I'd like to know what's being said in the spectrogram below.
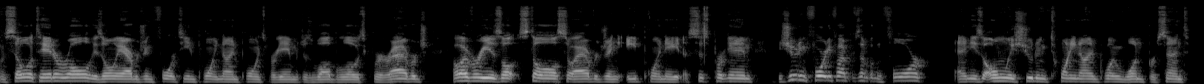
facilitator role. He's only averaging 14.9 points per game, which is well below his career average. However, he is still also averaging 8.8 assists per game. He's shooting 45% from the floor, and he's only shooting 29.1%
